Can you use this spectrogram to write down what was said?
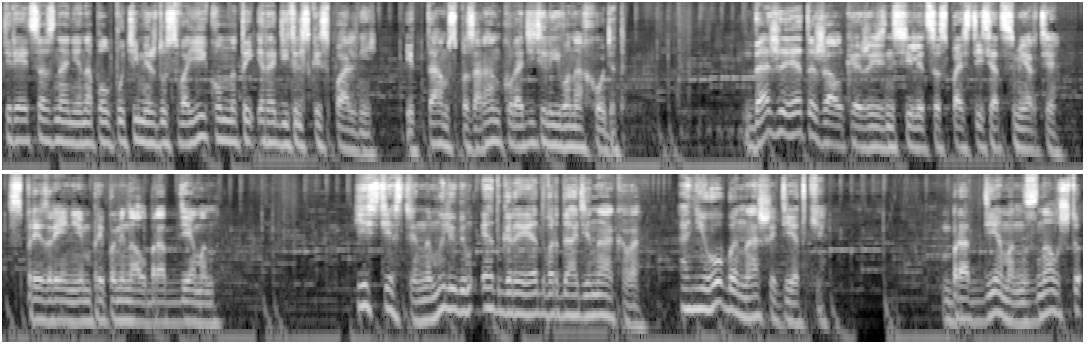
теряет сознание на полпути между своей комнатой и родительской спальней. И там, с позаранку, родители его находят. «Даже эта жалкая жизнь силится спастись от смерти», — с презрением припоминал брат-демон. «Естественно, мы любим Эдгара и Эдварда одинаково. Они оба наши детки». Брат-демон знал, что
